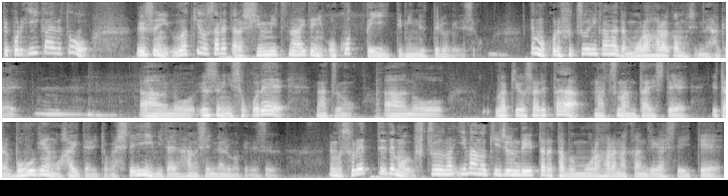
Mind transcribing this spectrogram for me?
で、これ言い換えると、要するに浮気をされたら親密な相手に怒っていいってみんな言ってるわけですよ。でもこれ普通に考えたらモラハラかもしれないわけ。あの、要するにそこで、なんつうの、あの、浮気をされた、まあ、妻に対して、言ったら暴言を吐いたりとかしていいみたいな話になるわけです。でもそれってでも普通の今の基準で言ったら多分モラハラな感じがしていて、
